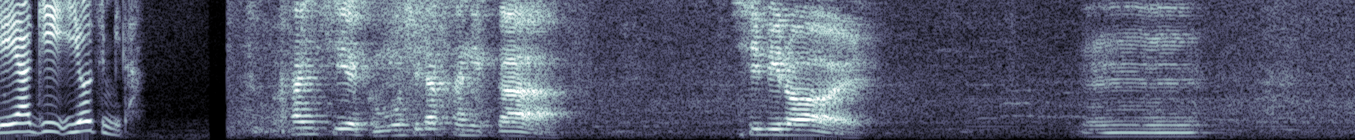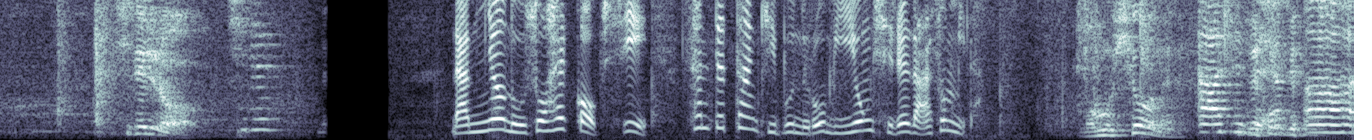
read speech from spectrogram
예약이 이어집니다. 1시에 근무 시작하니까 11월 음 7일로 7일? 남녀노소 할 거 없이 산뜻한 기분으로 미용실을 나섭니다. 너무 시원해. 아 진짜요? 아,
